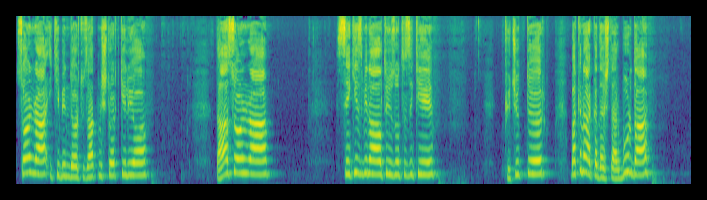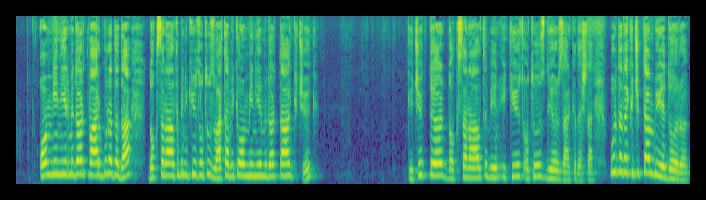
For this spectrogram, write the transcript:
Sonra 2464 geliyor. Daha sonra 8632 küçüktür. Bakın arkadaşlar burada 10.024 var. Burada da 96.230 var. Tabii ki 10.024 daha küçük. Küçüktür 96.230 diyoruz arkadaşlar. Burada da küçükten büyüğe doğru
